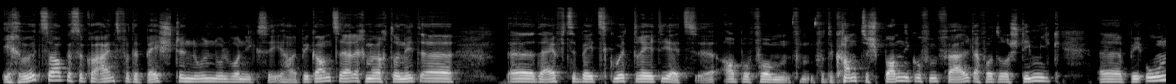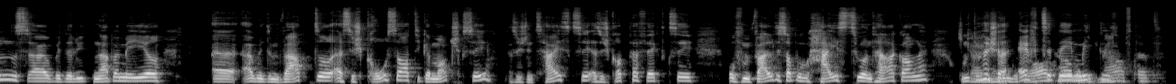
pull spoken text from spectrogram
ich würde sagen, sogar eins von der besten 0-0, die ich gesehen habe. Ich bin ganz ehrlich, ich möchte nicht äh, äh, der FCB jetzt gut reden jetzt, äh, aber vom, vom, von der ganzen Spannung auf dem Feld, auch von der Stimmung äh, bei uns, auch bei den Leuten neben mir, äh, auch mit dem Wetter, es ist großartiger Match gesehen. Es ist nicht heiß gesehen, es ist gerade perfekt gesehen. Auf dem Feld ist aber heiß zu und her gegangen. Und du hast ja FCB hat.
